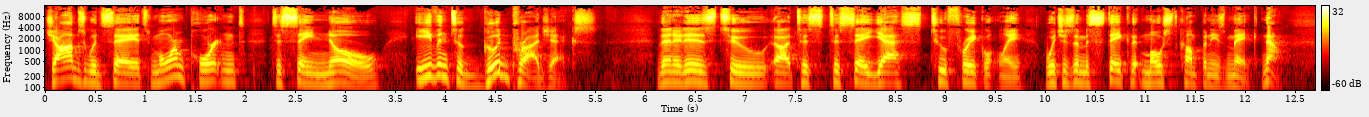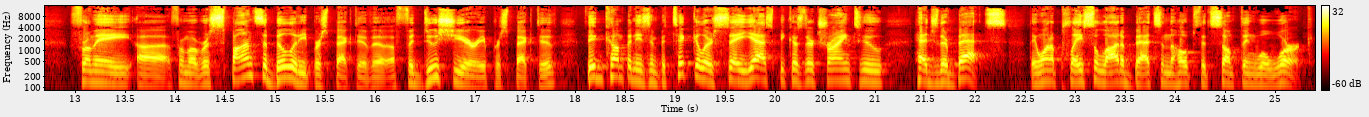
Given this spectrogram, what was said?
Jobs would say it's more important to say no, even to good projects, than it is to, uh, to, to say yes too frequently, which is a mistake that most companies make. Now, from a, uh, from a responsibility perspective, a fiduciary perspective, big companies in particular say yes because they're trying to hedge their bets. They want to place a lot of bets in the hopes that something will work.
